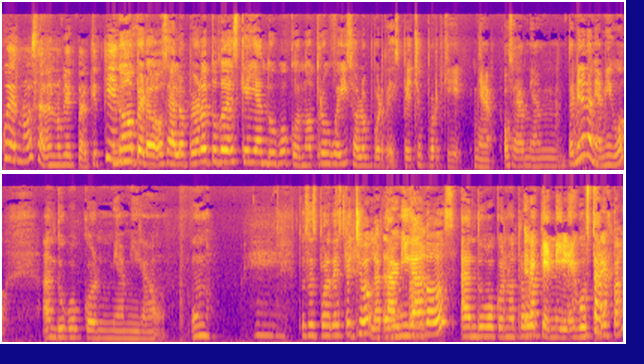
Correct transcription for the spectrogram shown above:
cuernos a la novia actual que tiene. No, pero, o sea, lo peor de todo es que ella anduvo con otro güey solo por despecho porque, mi, o sea, mi, también era mi amigo, anduvo con mi amiga uno. Entonces, por despecho, la, amiga dos anduvo con otro güey que ni le gusta. ¿Prepa?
